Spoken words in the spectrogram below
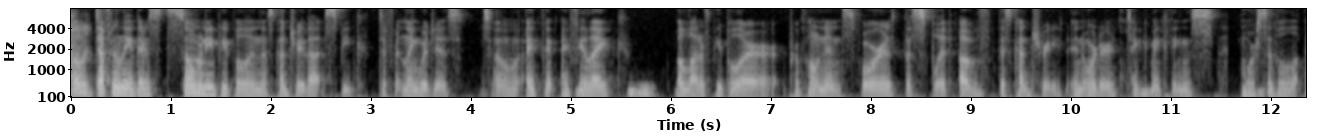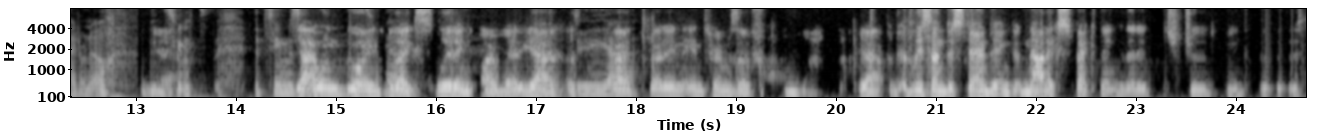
Oh definitely. There's so many people in this country that speak different languages. So i think i feel like mm-hmm. a lot of people are proponents for the split of this country in order to like, make things more civil. I don't know. Yeah. it seems. It seems yeah, I wouldn't go into yeah. like splitting, but yeah, yeah. But but in in terms of yeah, at least understanding, not expecting that it should be this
